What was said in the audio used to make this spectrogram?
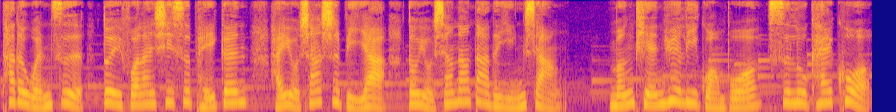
他的文字对弗兰西斯·培根还有莎士比亚都有相当大的影响。蒙田阅历广博，思路开阔，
